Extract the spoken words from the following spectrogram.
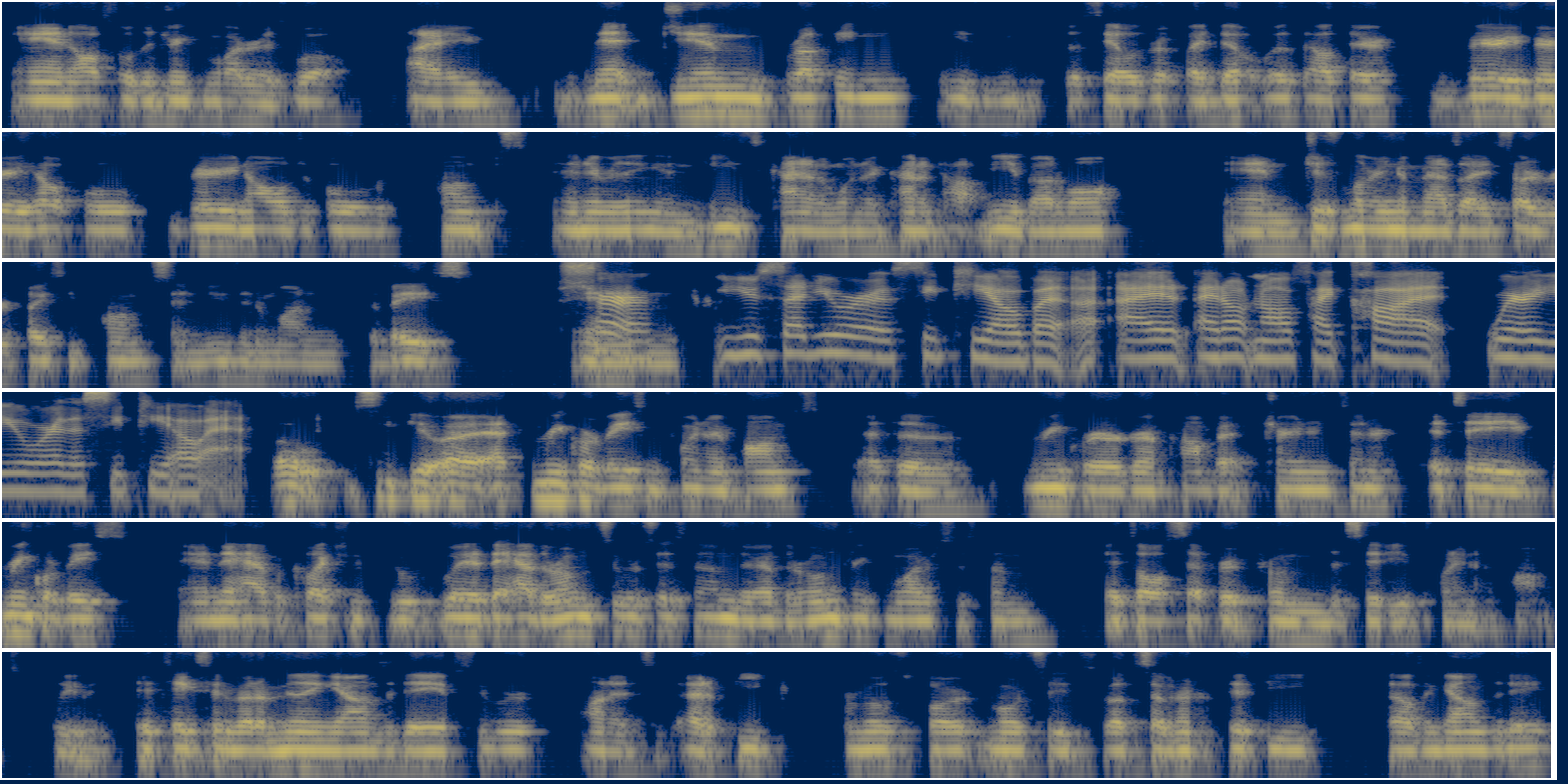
and also the drinking water as well. I met Jim Ruffing. He's the sales rep I dealt with out there. Very, very helpful, very knowledgeable with pumps and everything. And he's kind of the one that kind of taught me about them all and just learning them as I started replacing pumps and using them on the base. Sure. And, you said you were a CPO, but I I don't know if I caught where you were the CPO at. Oh, CPO uh, at Marine Corps base in 29 Palms at the Marine Corps Air Ground Combat Training Center. It's a Marine Corps base and they have a collection they have their own sewer system, they have their own drinking water system. It's all separate from the city of 29 Palms completely. It takes in about a million gallons a day of sewer on its at a peak for most part. Mostly it's about 750,000 gallons a day.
